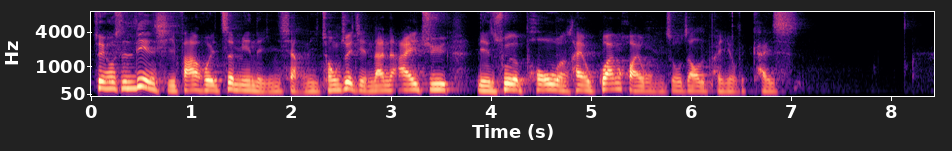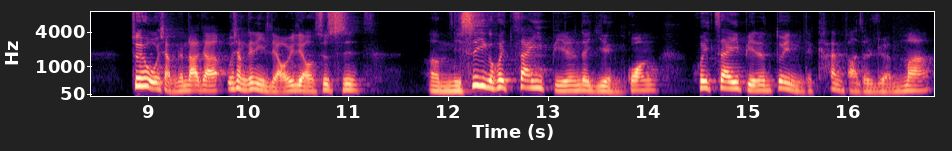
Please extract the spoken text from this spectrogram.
最后是练习发挥正面的影响力，从最简单的 IG、脸书的 po 文，还有关怀我们周遭的朋友的开始。最后，我想跟大家，我想跟你聊一聊，就是，嗯，你是一个会在意别人的眼光，会在意别人对你的看法的人吗？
